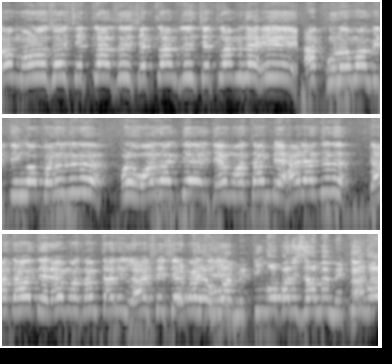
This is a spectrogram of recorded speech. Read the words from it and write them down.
કે માણસો કેટલા છે કેટલામ છે કેટલામ નહીં. આ ખૂણોમાં મીટિંગો ભરે છે ને પણ વાર રાખજે જે માથામાં બેહાડ્યા છે ને ત્યાં તાવ તે માથામાં તારી લાશ છે એટલે હું પાછી મીટિંગો ભરી છે અમે ના, મીટિંગો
